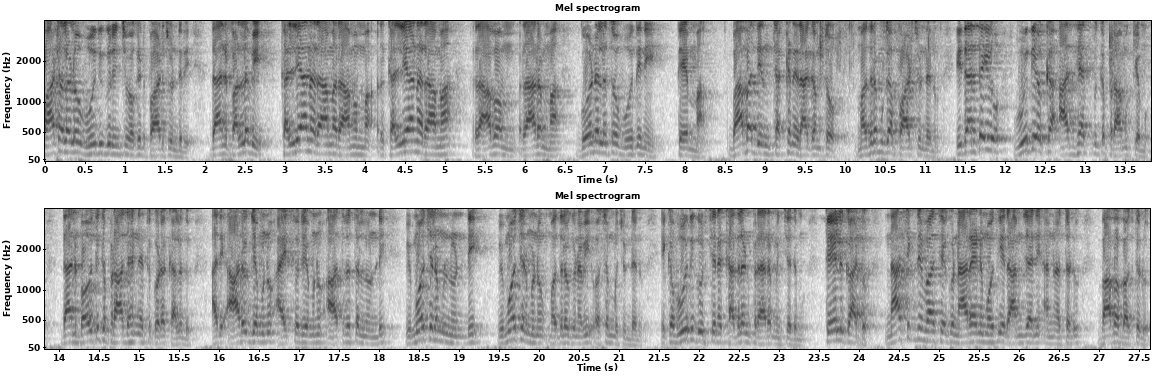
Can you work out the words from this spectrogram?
పాటలలో ఊది గురించి ఒకటి పాడుచుండిరి. దాని పల్లవి కళ్యాణ రామ రామమ్మ కళ్యాణ రామ రావం రారమ్మ గోనెలతో ఊదిని తేమ్మ. బాబా దీని చక్కని రాగంతో మధురముగా పాడుచుండెను. ఇదంతయు ఊది యొక్క ఆధ్యాత్మిక ప్రాముఖ్యము. దాని భౌతిక ప్రాధాన్యత కూడా కలదు. అది ఆరోగ్యమును ఐశ్వర్యమును ఆతృతల నుండి విమోచనము నుండి విమోచనమును మొదలగునవి వసంగుచుండెను. ఇక ఊది గుర్చిన కథలను ప్రారంభించదము. తేలుకాటు నాసిక్ నివాసికు నారాయణమూర్తి రామ్జాని అన్నతడు బాబా భక్తుడు.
